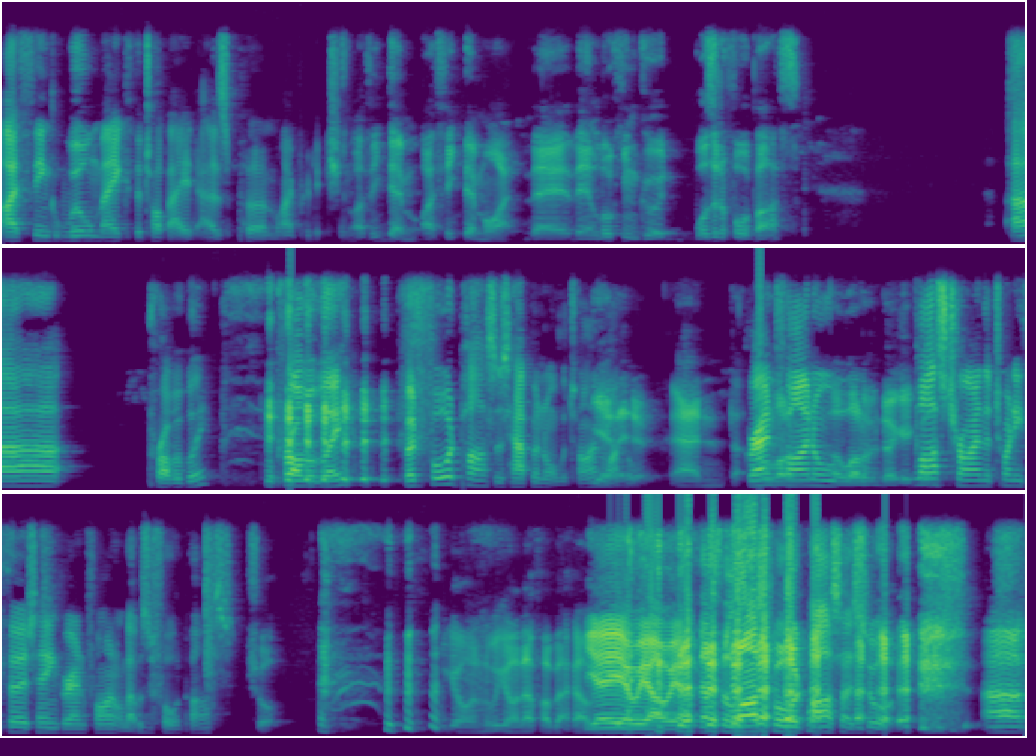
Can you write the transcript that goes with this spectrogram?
i think will make the top eight as per my prediction I think they I think they might. They're they're looking good. Was it a forward pass? uh probably Probably. but forward passes happen all the time yeah, Michael. they do. And Grand a lot of- final, a lot of them don't get called. last try in the 2013 grand final that was a forward pass Sure. We're going. We're going that far back. Are we? Yeah, yeah, we are, we are. That's the last forward pass I saw. Uh,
